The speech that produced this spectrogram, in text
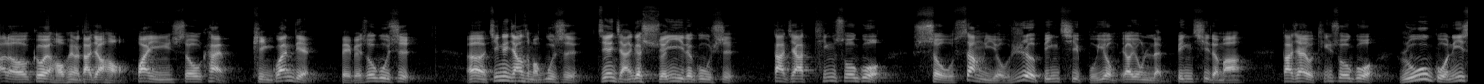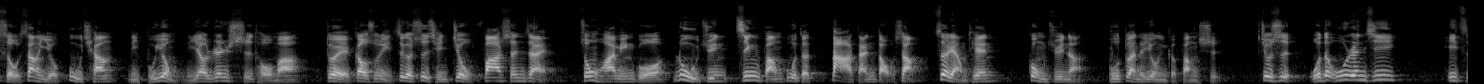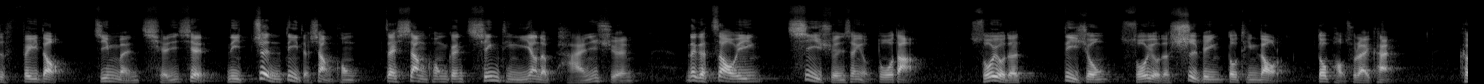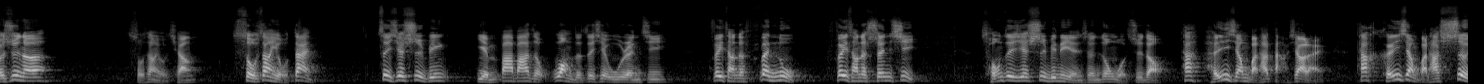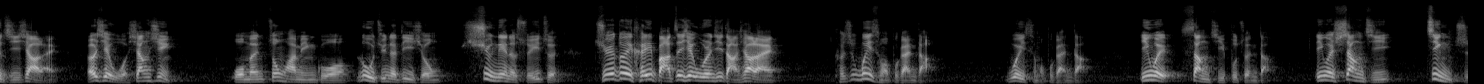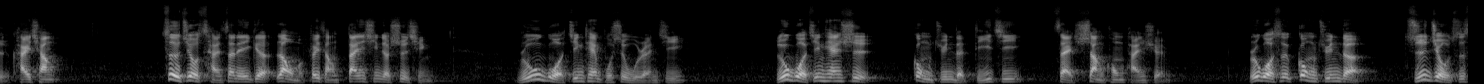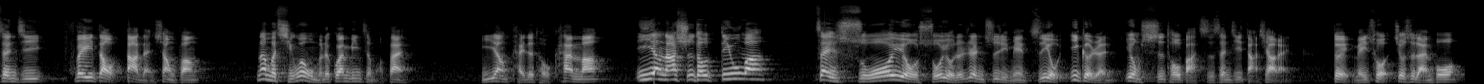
Hello，各位好朋友，大家好，欢迎收看《品观点》，北北说故事。呃，今天讲什么故事？今天讲一个悬疑的故事。大家听说过手上有热兵器不用，要用冷兵器的吗？大家有听说过，如果你手上有步枪，你不用，你要扔石头吗？对，告诉你这个事情就发生在中华民国陆军经防部的大胆岛上。这两天，共军啊，不断的用一个方式，就是我的无人机。一直飞到金门前线，你阵地的上空，在上空跟蜻蜓一样的盘旋，那个噪音、气旋声有多大？所有的弟兄、所有的士兵都听到了，都跑出来看。可是呢，手上有枪，手上有弹，这些士兵眼巴巴的望着这些无人机，非常的愤怒，非常的生气。从这些士兵的眼神中，我知道他很想把它打下来。他很想把它射击下来，而且我相信我们中华民国陆军的弟兄训练的水准，绝对可以把这些无人机打下来。可是为什么不敢打？为什么不敢打？因为上级不准打，因为上级禁止开枪，这就产生了一个让我们非常担心的事情：如果今天不是无人机，如果今天是共军的敌机在上空盘旋，如果是共军的。直九直升机飞到大胆上方，那么请问我们的官兵怎么办？一样抬着头看吗？一样拿石头丢吗？在所有所有的认知里面，只有一个人用石头把直升机打下来。对，没错，就是兰波。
